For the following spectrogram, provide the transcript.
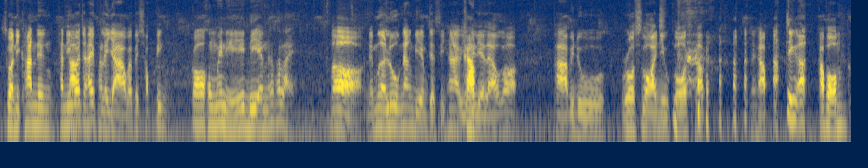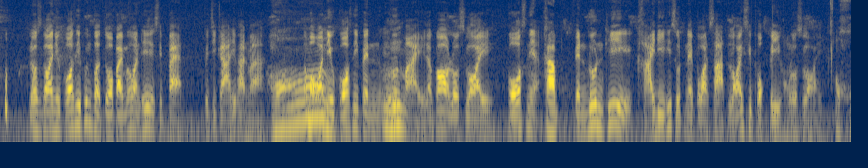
ส่วนอีกคันหนึ่งคันนี้ครับ ว่าจะให้ภรรยาไว้ไปช้อปปิ้ง ก็คงไม่หนี BM สักเท่าไหร่ ก็ในเมื่อลูกนั่ง BM 745ครับ ไปเรียนแล้วก็พาไปดู Rolls Royce New Ghost ครับ นะครับ จริงเหรอครับผม Rolls Royce New Ghost ที่เพิ่งเปิดตัวไปเมื่อวันที่ 18 พฤศจิกาที่ผ่านมาอ๋อ ต้องบอกว่า New Ghost นี่เป็นอืม รุ่นใหม่ แล้วก็ Rolls Royce Ghost เนี่ยครับ เป็นรุ่นที่ขายดีที่สุดในประวัติศาสตร์ 116 ปีของ Rolls Royce โอ้โห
